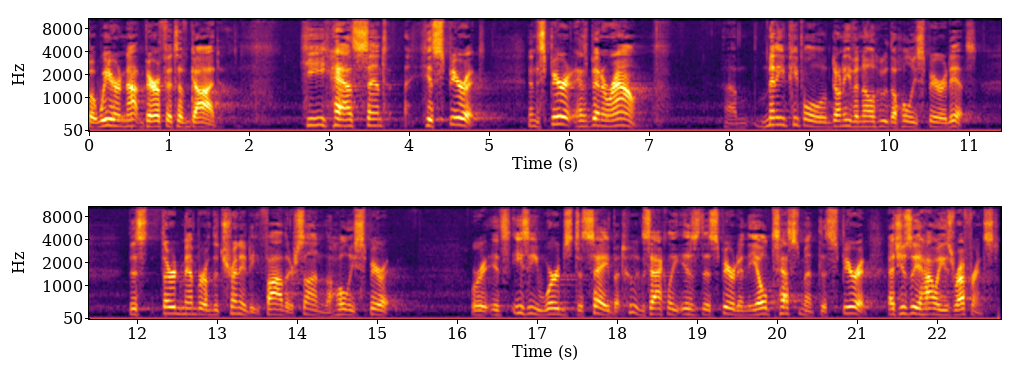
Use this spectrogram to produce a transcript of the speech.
But we are not benefits of God. He has sent his Spirit, and the Spirit has been around. Um, many people don't even know who the Holy Spirit is this third member of the Trinity, Father, Son, the Holy Spirit, where it's easy words to say, but who exactly is this Spirit? In the Old Testament, the Spirit, that's usually how he's referenced,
